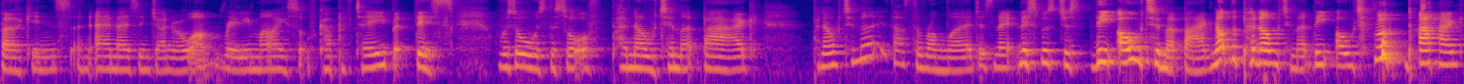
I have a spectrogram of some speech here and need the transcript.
Birkins and Hermes in general aren't really my sort of cup of tea, but this was always the sort of penultimate bag. Penultimate? That's the wrong word, isn't it? This was just the ultimate bag, not the penultimate, the ultimate bag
